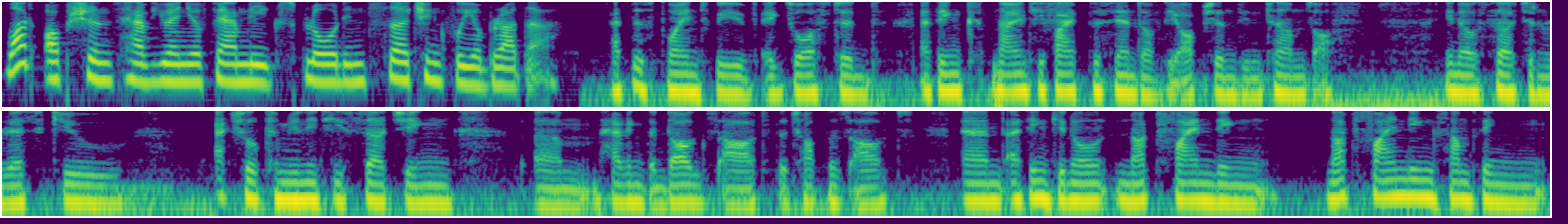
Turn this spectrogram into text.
What options have you and your family explored in searching for your brother? At this point, we've exhausted, I think, 95% of the options in terms of, you know, search and rescue, actual community searching, um, having the dogs out, the choppers out, and I think you know not finding not finding something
